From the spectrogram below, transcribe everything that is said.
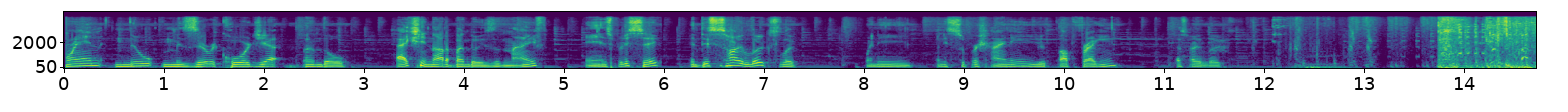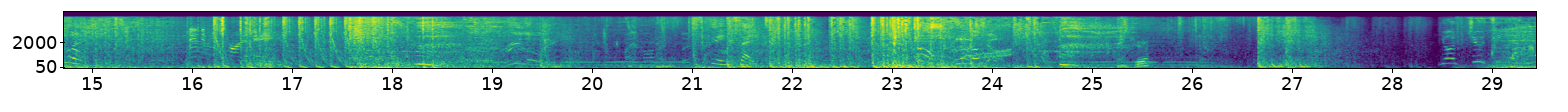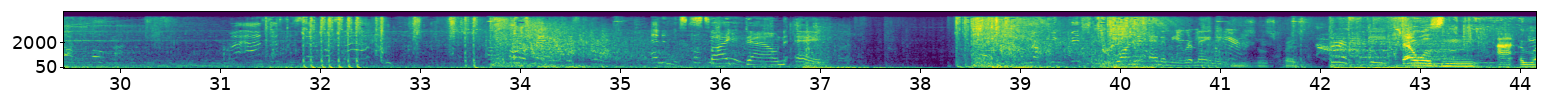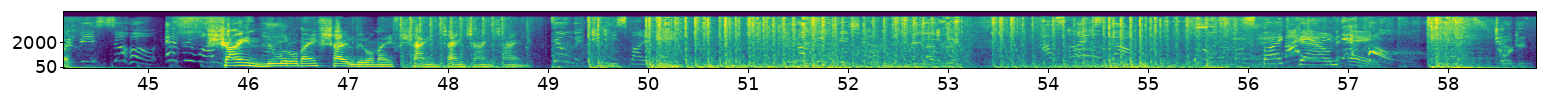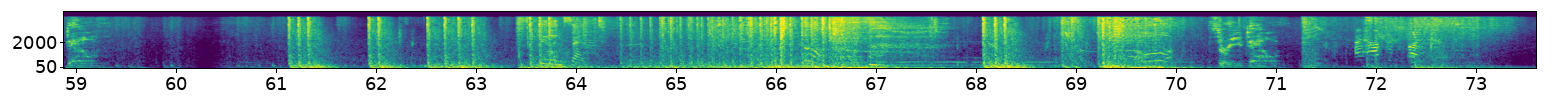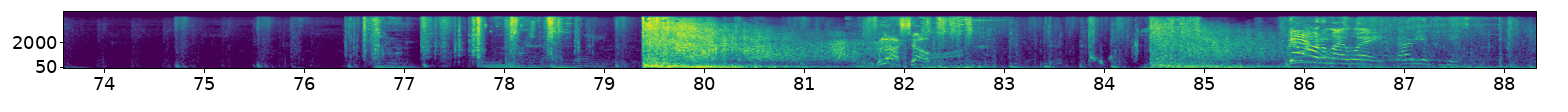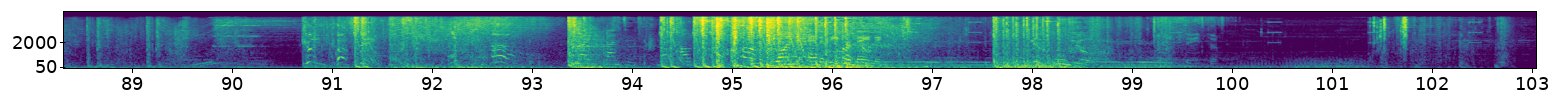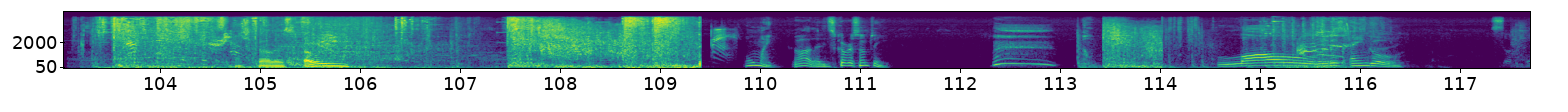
brand new Misericordia bundle. Actually, not a bundle, it's a knife, and it's pretty sick. And this is how it looks. Look, when he when it's super shiny, you top fragging. That's how it looks. Thank duty is not over. My ancestors said what's up? Enemy spotted Spike down A. One enemy remaining. Jesus Christ. Thrifty. That was n- uh, like so. Shine, wants little knife, shine, little knife, shine, shine, shine, shine. Enemy spotted A. Blocking vision. Our spikes down. Spike down A. of my way. Barrier created. Concussing! Light planted. One enemy remaining. Let's go, let's go. Oh my god, I discovered something. Lol, look at this ah. angle.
